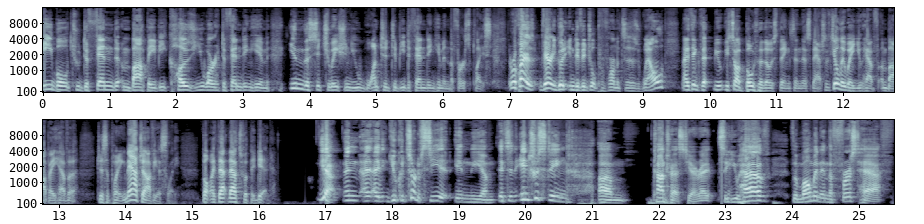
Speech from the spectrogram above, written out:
able to defend Mbappe because you are defending him in the situation you wanted to be defending him in the first place. It requires very good individual performances as well. I think that you, saw both of those things in this match. It's the only way you have Mbappe have a disappointing match, obviously. But like that, that's what they did. Yeah, and I, I you could sort of see it in the. Um, it's an interesting um, contrast here, right? So you have the moment in the first half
